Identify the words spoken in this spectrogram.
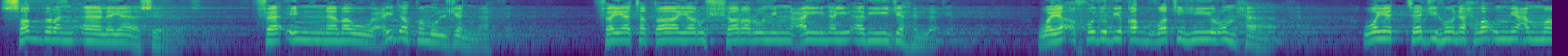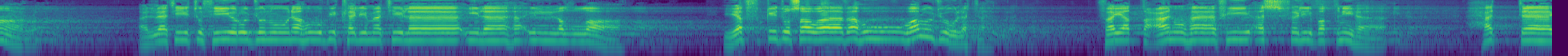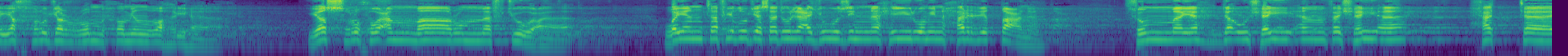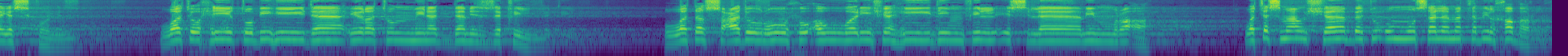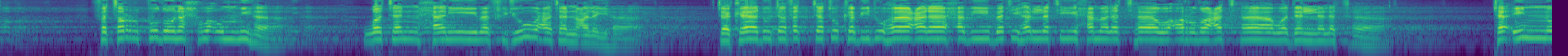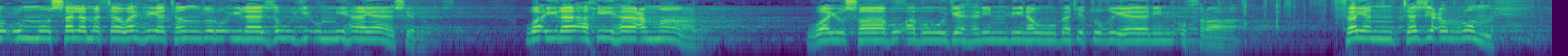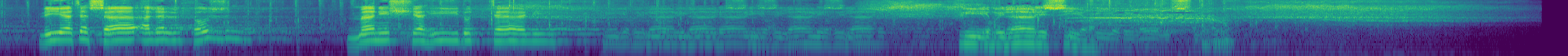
صبرا آل ياسر. فإن موعدكم الجنة. فيتطاير الشرر من عيني أبي جهل ويأخذ بقبضته رمحا ويتجه نحو أم عمار التي تثير جنونه بكلمة لا إله إلا الله يفقد صوابه ورجولته فيطعنها في أسفل بطنها حتى يخرج الرمح من ظهرها. يصرخ عمار مفجوعا. وينتفض جسد العجوز النحيل من حر الطعنة. ثم يهدأ شيئا فشيئا حتى يسكن. وتحيط به دائرة من الدم الزكي. وتصعد روح أول شهيد في الإسلام امرأة. وتسمع الشابة أم سلمة بالخبر. فتركض نحو أمها وتنحني مفجوعة عليها. تكاد تفتت كبدها على حبيبتها التي حملتها وأرضعتها ودللتها. تئن أم سلمة وهي تنظر إلى زوج أمها ياسر وإلى أخيها عمار. ويصاب أبو جهل بنوبة طغيان أخرى. فينتزع الرمح ليتساءل الحزن من الشهيد التالي في ظلال في ظلال السيرة.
